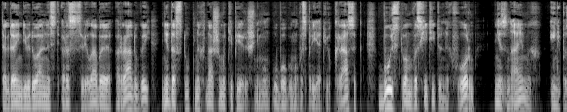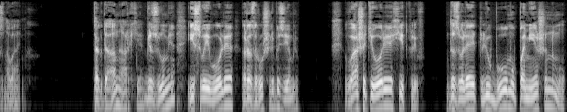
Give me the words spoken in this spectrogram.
тогда индивидуальность расцвела бы радугой недоступных нашему теперешнему убогому восприятию красок, буйством восхитительных форм, незнаемых и непознаваемых. Тогда анархия, безумие и своеволие разрушили бы землю. Ваша теория, Хитклифф, дозволяет любому помешанному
